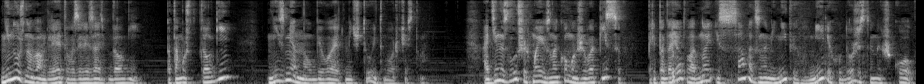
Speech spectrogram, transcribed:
Не нужно вам для этого залезать в долги, потому что долги неизменно убивают мечту и творчество. Один из лучших моих знакомых живописцев преподает в одной из самых знаменитых в мире художественных школ,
